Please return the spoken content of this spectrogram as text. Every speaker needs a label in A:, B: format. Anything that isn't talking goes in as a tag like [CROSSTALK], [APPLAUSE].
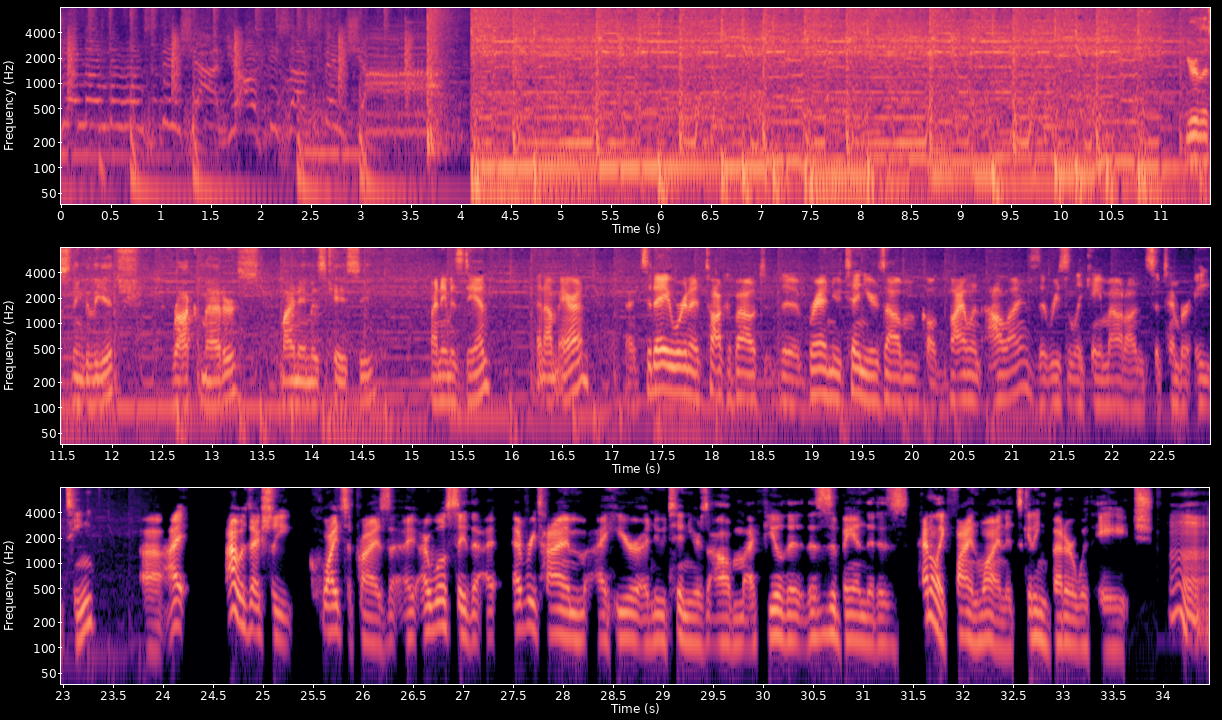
A: your number one station, your official station.
B: You're listening to The Itch, Rock Matters. My name is Casey.
C: My name is Dan.
D: And I'm Aaron.
C: Uh, today we're going to talk about the brand new 10 years album called Violent Allies that recently came out on September 18th. Uh, I I was actually quite surprised. I, I will say that I, every time I hear a new 10 years album, I feel that this is a band that is kind of like fine wine. It's getting better with age.
D: Hmm.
